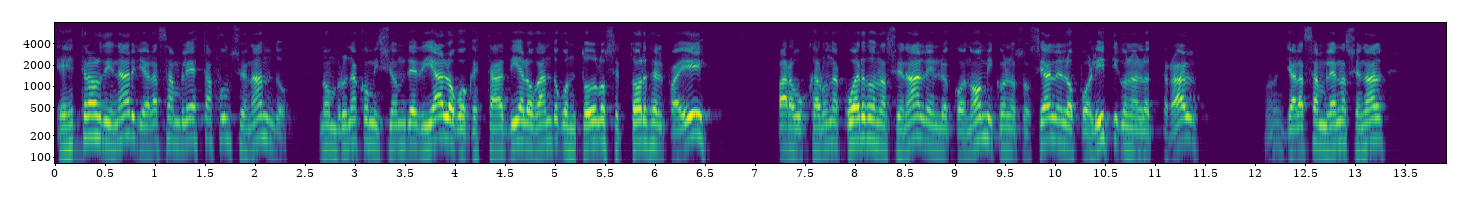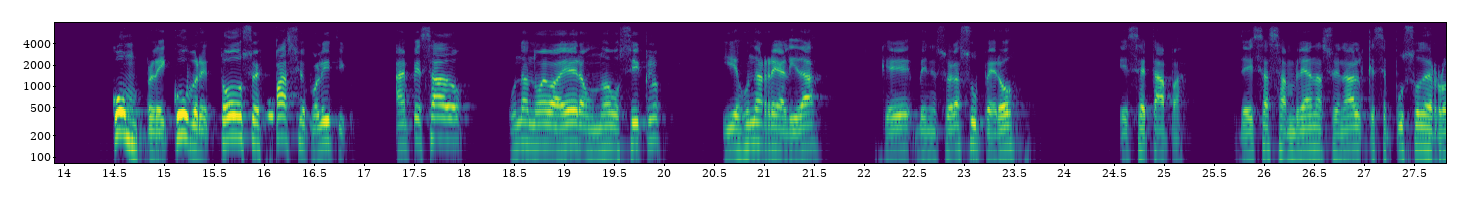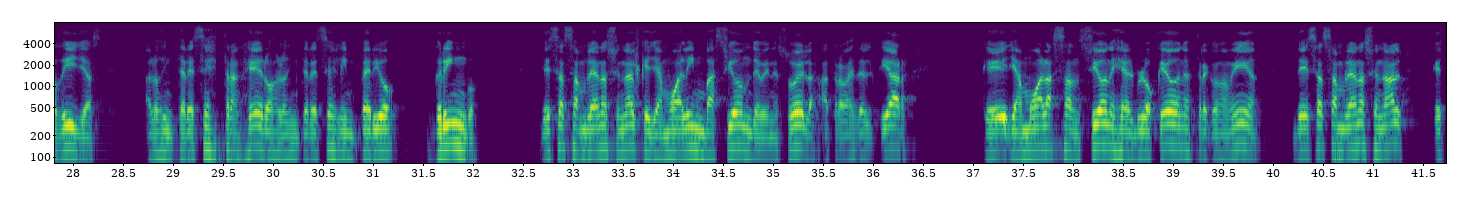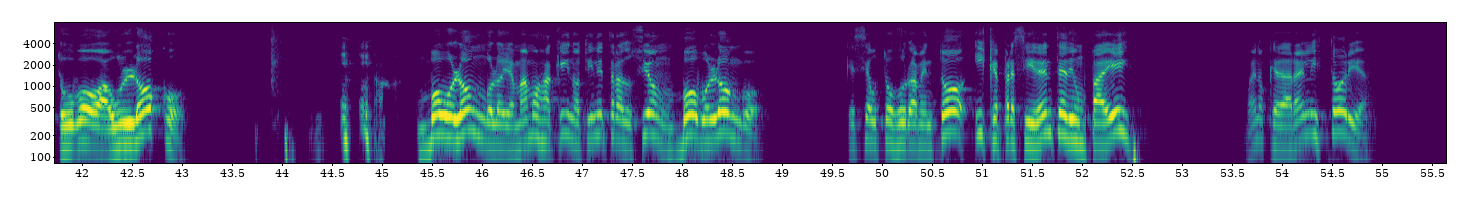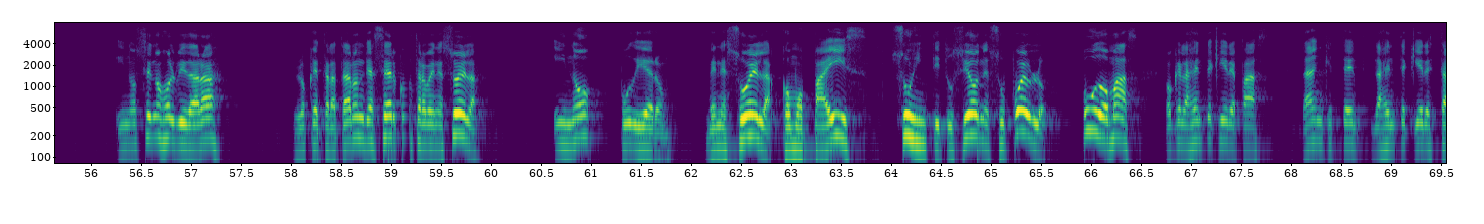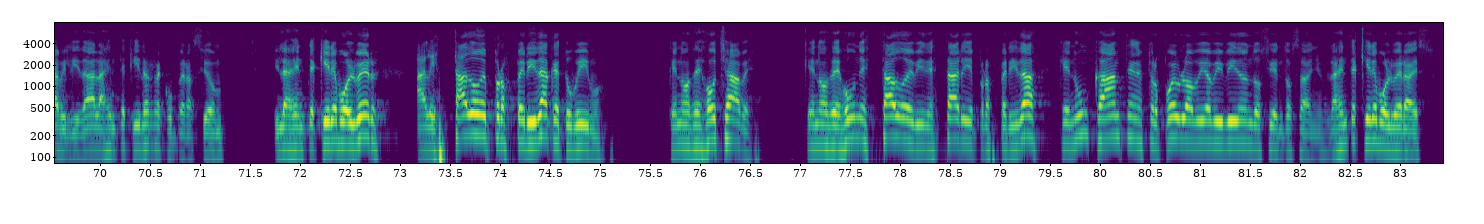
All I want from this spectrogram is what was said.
Es extraordinario, ya la Asamblea está funcionando. Nombró una comisión de diálogo que está dialogando con todos los sectores del país para buscar un acuerdo nacional en lo económico, en lo social, en lo político, en lo electoral. Ya la Asamblea Nacional cumple y cubre todo su espacio político. Ha empezado una nueva era, un nuevo ciclo, y es una realidad que Venezuela superó esa etapa de esa Asamblea Nacional que se puso de rodillas a los intereses extranjeros, a los intereses del imperio gringo, de esa Asamblea Nacional que llamó a la invasión de Venezuela a través del TIAR que llamó a las sanciones y el bloqueo de nuestra economía, de esa Asamblea Nacional que tuvo a un loco, un bobolongo, lo llamamos aquí, no tiene traducción, bobolongo, que se autojuramentó y que presidente de un país, bueno, quedará en la historia y no se nos olvidará lo que trataron de hacer contra Venezuela y no pudieron. Venezuela como país, sus instituciones, su pueblo, pudo más porque la gente quiere paz, la gente, la gente quiere estabilidad, la gente quiere recuperación y la gente quiere volver al estado de prosperidad que tuvimos, que nos dejó Chávez, que nos dejó un estado de bienestar y de prosperidad que nunca antes nuestro pueblo había vivido en 200 años. La gente quiere volver a eso.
